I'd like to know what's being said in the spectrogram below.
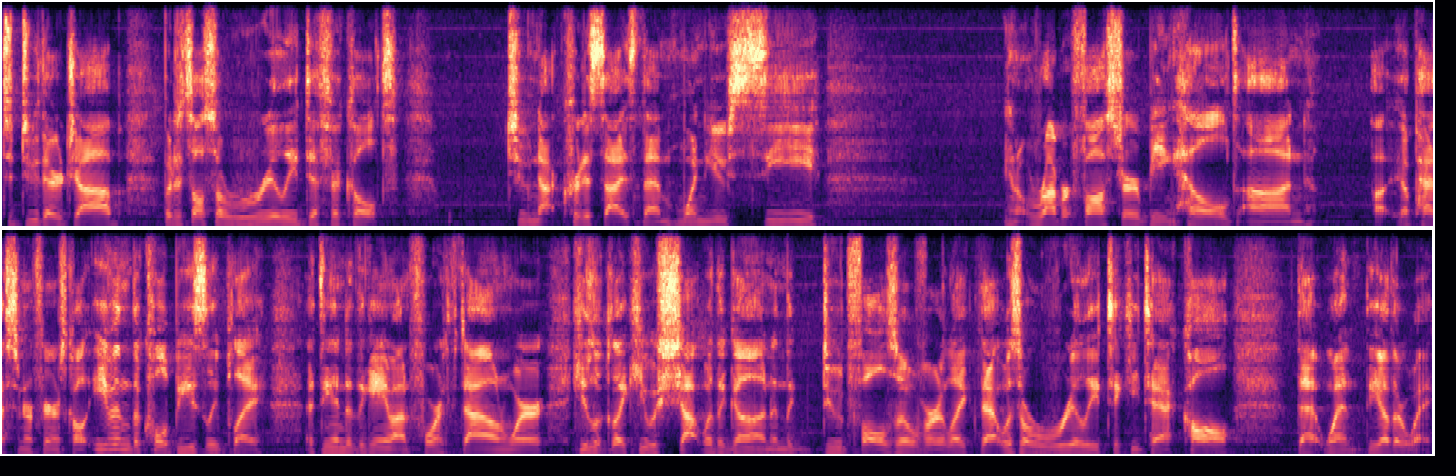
to do their job, but it's also really difficult to not criticize them when you see you know Robert Foster being held on a pass interference call. Even the Cole Beasley play at the end of the game on fourth down, where he looked like he was shot with a gun and the dude falls over, like that was a really ticky tack call that went the other way.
